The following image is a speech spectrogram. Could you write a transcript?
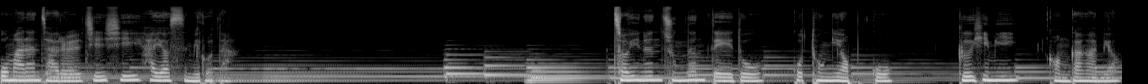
오만한 자를 질시하였음이로다. 저희는 죽는 때에도 고통이 없고 그 힘이 건강하며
